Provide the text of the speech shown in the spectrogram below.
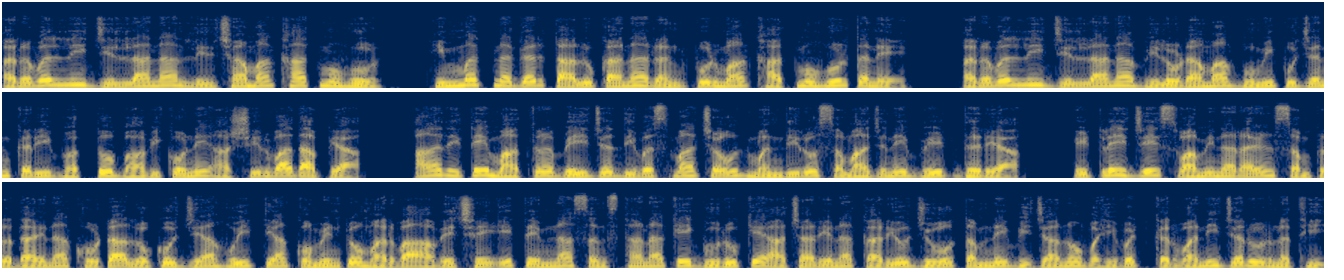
અરવલ્લી જિલ્લાના લીલછામાં ખાતમુહૂર્ત. હિંમતનગર તાલુકાના રંગપુરમાં ખાતમુહૂર્ત અને અરવલ્લી જિલ્લાના ભિલોડામાં ભૂમિપૂજન કરી ભક્તો ભાવિકોને આશીર્વાદ આપ્યા. આ રીતે માત્ર બે જ દિવસમાં ચૌદ મંદિરો સમાજને ભેટ ધર્યા. એટલે જે સ્વામિનારાયણ સંપ્રદાયના ખોટા લોકો જ્યાં હોય ત્યાં કોમેન્ટો મારવા આવે છે એ તેમના સંસ્થાના કે ગુરુ કે આચાર્યના કાર્યો જુઓ તમને બીજાનો વહીવટ કરવાની જરૂર નથી.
